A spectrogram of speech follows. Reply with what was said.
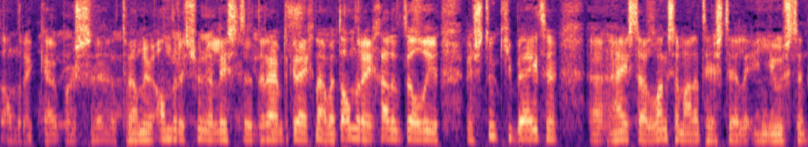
André Kuipers. Uh, terwijl nu andere journalisten de ruimte krijgen. Nou, met André gaat het alweer een stukje beter. Uh, hij is daar langzaam aan het herstellen in Houston.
